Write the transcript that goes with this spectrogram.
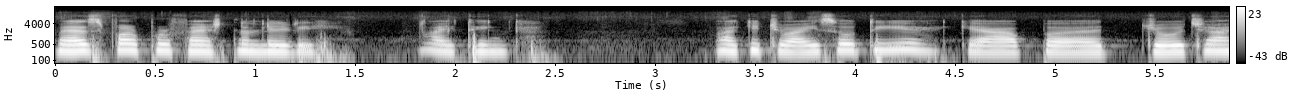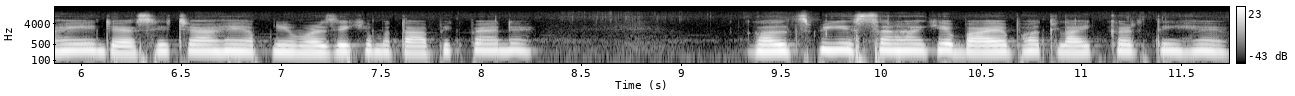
Best for professional lady I think बाकी चॉइस होती है कि आप जो चाहें, जैसे चाहें, अपनी मर्ज़ी के मुताबिक पहने। गर्ल्स भी इस तरह के बाय बहुत लाइक करती हैं।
